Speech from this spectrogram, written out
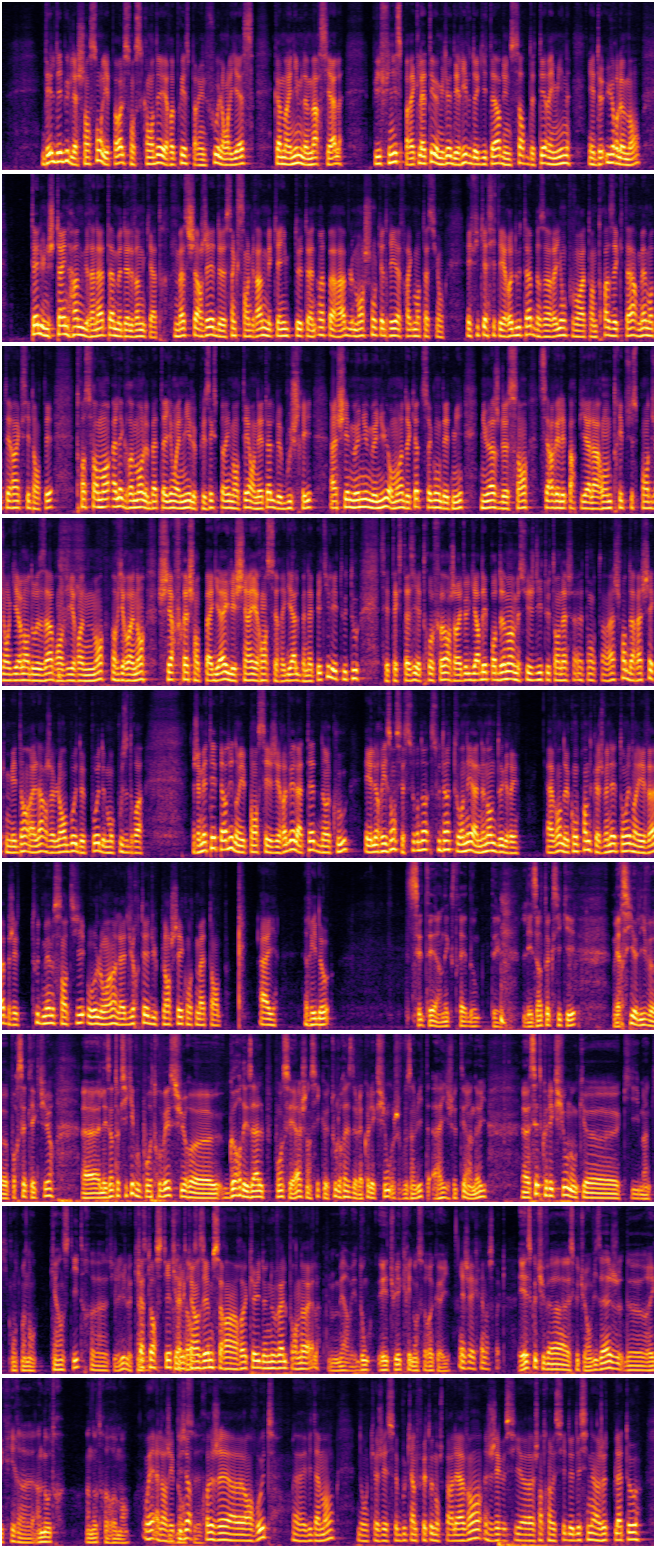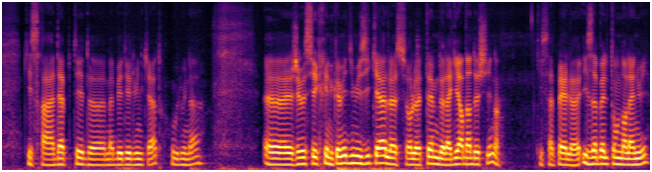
Dès le début de la chanson, les paroles sont scandées et reprises par une foule en liesse, comme un hymne martial, puis finissent par éclater au milieu des riffs de guitare d'une sorte de thérémine et de hurlements, Telle une Steinhand Granata modèle 24. Masse chargée de 500 grammes, mécanique de tonne imparable, manchon quadrillé à fragmentation. Efficacité redoutable dans un rayon pouvant atteindre 3 hectares, même en terrain accidenté, transformant allègrement le bataillon ennemi le plus expérimenté en étal de boucherie, haché menu menu en moins de 4 secondes et demie, nuage de sang, cervelle éparpillée à la ronde, tripes suspendues en guirlande aux arbres environnant, chair fraîche en pagaille, les chiens errants se régalent, bon appétit les toutous. Cette extasie est trop fort, j'aurais dû le garder pour demain, me suis-je dit tout en, achevant d'arracher avec mes dents à large de peau de mon pouce droit. Je m'étais perdu dans mes pensées, j'ai relevé la tête d'un coup, et l'horizon s'est soudain tourné à 90 degrés. Avant de comprendre que je venais de tomber dans les vapes, j'ai tout de même senti au loin la dureté du plancher contre ma tempe. Aïe, rideau. C'était un extrait donc des Les Intoxiqués. Merci Olive pour cette lecture. Euh, les Intoxiqués, vous pourrez trouver sur euh, gordesalpes.ch ainsi que tout le reste de la collection. Je vous invite à y jeter un œil. Euh, cette collection donc qui, ben, qui compte maintenant 15 titres, euh, tu lis le 15... 14 titres, et le 15e sera un recueil de nouvelles pour Noël. Merveille. Donc, et tu écris dans ce recueil? Et j'ai écrit dans ce recueil. Et est-ce que tu vas, est-ce que tu envisages de réécrire euh, un autre, un autre roman Oui, alors j'ai plusieurs projets euh, en route, évidemment. Donc j'ai ce bouquin de photos dont je parlais avant. J'ai aussi, je suis en train aussi de dessiner un jeu de plateau qui sera adapté de ma BD Lune 4 ou Luna. j'ai aussi écrit une comédie musicale sur le thème de la guerre d'Indochine qui s'appelle Isabelle tombe dans la nuit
